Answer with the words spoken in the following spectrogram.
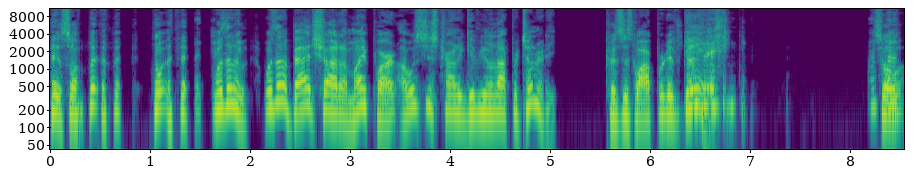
so wasn't a, wasn't a bad shot on my part. I was just trying to give you an opportunity because it's cooperative game. So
